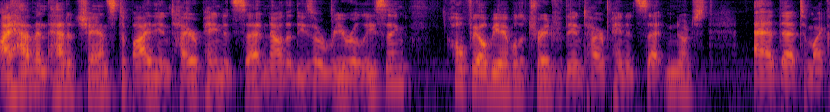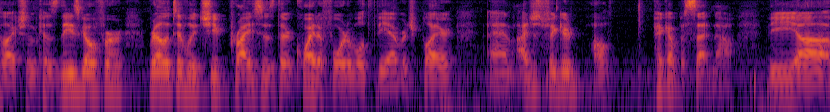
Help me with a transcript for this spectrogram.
I haven't had a chance to buy the entire painted set now that these are re-releasing. Hopefully I'll be able to trade for the entire painted set, you know, just add that to my collection because these go for relatively cheap prices. They're quite affordable to the average player, and I just figured I'll pick up a set now. The uh,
